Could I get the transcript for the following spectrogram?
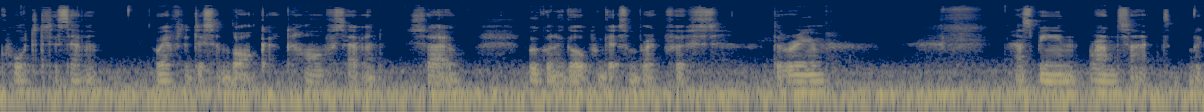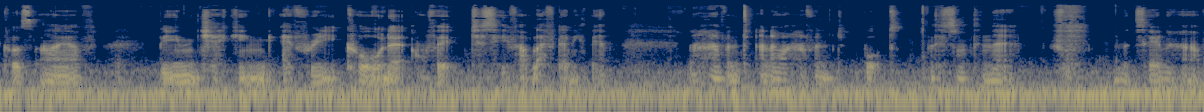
quarter to seven. We have to disembark at half seven. So we're gonna go up and get some breakfast. The room has been ransacked because I have been checking every corner of it to see if I've left anything. I haven't, I know I haven't, but there's something there that's saying I have,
